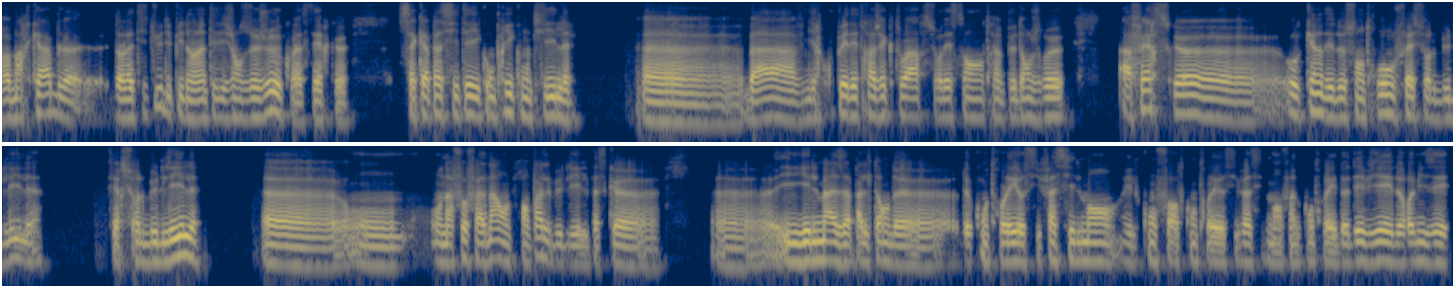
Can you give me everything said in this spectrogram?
remarquable dans l'attitude et puis dans l'intelligence de jeu. C'est-à-dire que sa capacité, y compris contre Lille, euh, bah, à venir couper des trajectoires sur des centres un peu dangereux, à faire ce que euh, aucun des deux centraux fait sur le but de Lille. C'est-à-dire sur le but de Lille, euh, on, a Fofana, on ne prend pas le but de Lille parce que Yilmaz n'a pas le temps de, contrôler aussi facilement et le confort de contrôler aussi facilement, enfin de contrôler, de dévier et de remiser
